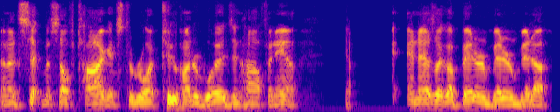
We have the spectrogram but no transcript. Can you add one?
And I'd set myself targets to write 200 words in half an hour. Yep. And as I got better and better and better,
